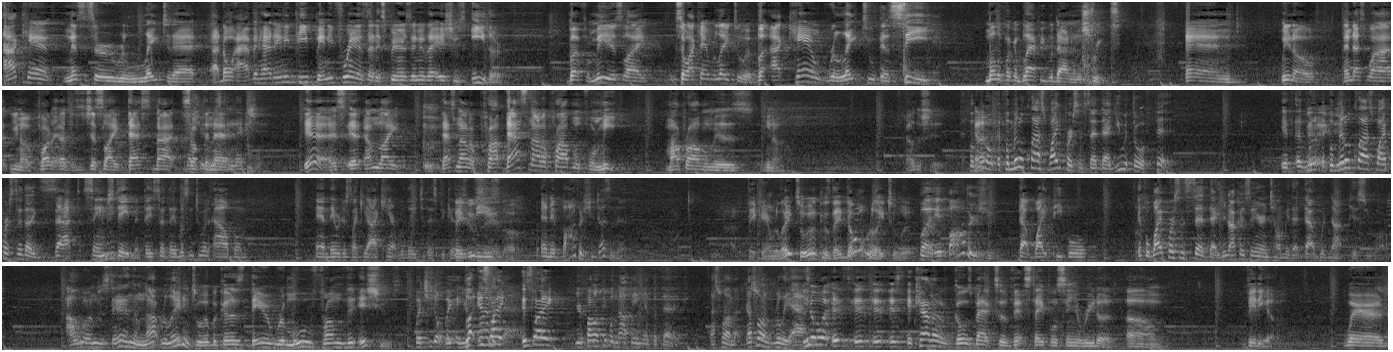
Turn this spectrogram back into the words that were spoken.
I can't necessarily relate to that. I don't. I haven't had any people, any friends that experience any of that issues either. But for me, it's like so I can't relate to it. But I can relate to and see motherfucking black people down in the streets, and you know, and that's why you know part of it is just like that's not something that connection. yeah, it's, it, I'm like, that's not a prop. That's not a problem for me. My problem is, you know, other shit. If a middle, if a middle class white person said that, you would throw a fit. If, if, if a middle class white person said that exact same Mm-hmm. statement, they said they listened to an album and they were just like, yeah, I can't relate to this because They do say these, it, though. and it bothers you, doesn't it? They can't relate to it because they don't relate to it. But it bothers you that white people, if a white person said that, you're not gonna sit here and tell me that that would not piss you off. I will understand them not relating to it because they're removed from the issues. But you don't. But you're Like it's like that. it's like you're fine with people not being empathetic. That's what I'm. That's what I'm really asking. you know what? It it, it, it, it kind of goes back to Vince Staples' Senorita um, video, where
